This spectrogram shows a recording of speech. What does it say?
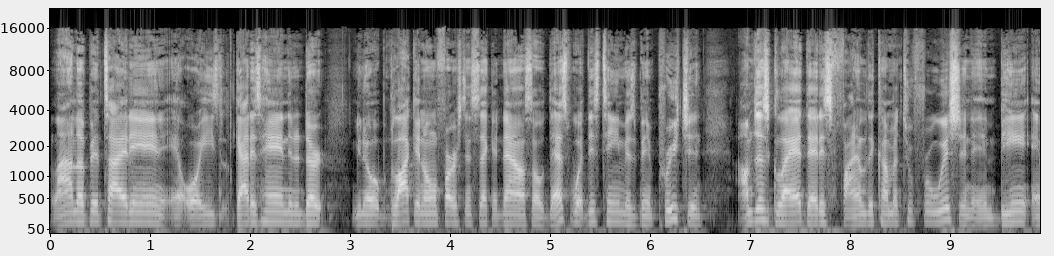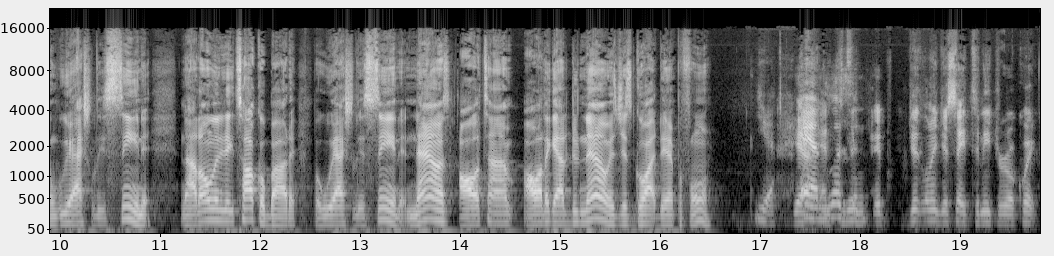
lined up at tight end, or he's got his hand in the dirt, you know, blocking on first and second down. So that's what this team has been preaching. I'm just glad that it's finally coming to fruition and being, and we're actually seeing it. Not only they talk about it, but we're actually seeing it. Now it's all the time. All they got to do now is just go out there and perform. Yeah. Yeah. And, and listen, it, it, let me just say, Tenitra, real quick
